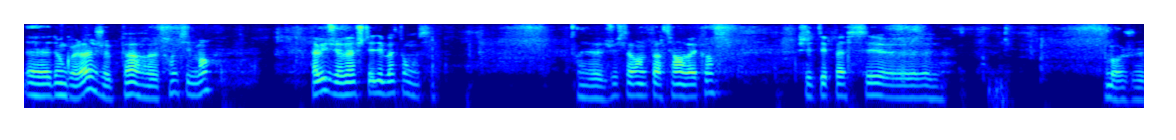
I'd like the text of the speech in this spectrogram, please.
Donc voilà je pars tranquillement. Ah oui j'avais acheté des bâtons aussi. Euh, juste avant de partir en vacances, j'étais passé. Euh... Bon, je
